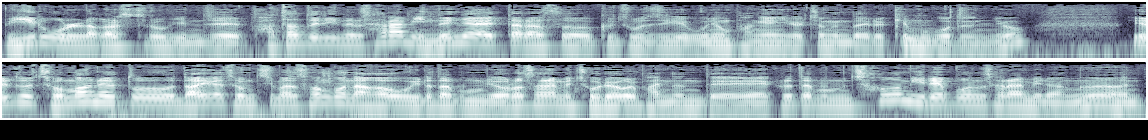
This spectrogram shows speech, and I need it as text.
위로 올라갈수록 이제 받아들이는 사람이 있느냐에 따라서 그 조직의 운영 방향이 결정된다 이렇게 음. 보거든요. 예를 들어 저만 해도 나이가 젊지만 선거 나가고 이러다 보면 여러 사람의 조력을 받는데 그러다 보면 처음 일해본 사람이랑은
